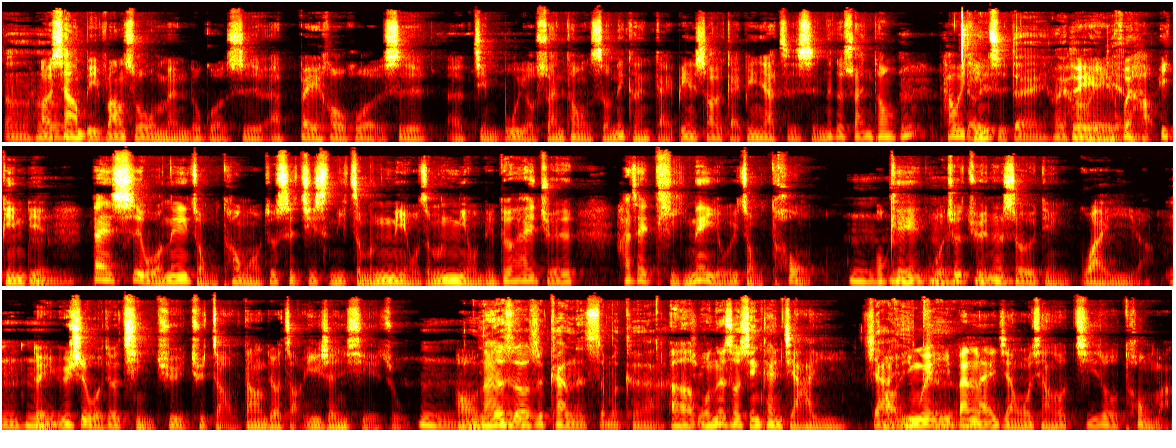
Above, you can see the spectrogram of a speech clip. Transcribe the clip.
嗯啊、像比方说，我们如果是呃背后或者是呃颈部有酸痛的时候，你可能改变稍微改变一下姿势，那个酸痛它会停止，对会好一点会好一点点。但是我那一种痛哦，就是即使你怎么扭怎么扭，你都还觉得它在体内有一种痛嗯 OK，、嗯我就觉得那时候有点怪异了。嗯对于是，我就请去去找，当然就要找医生协助。嗯，哦那时候是看了什么科啊？呃，我那时候先看加医，加因为一般来讲，我想说肌肉痛嘛，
